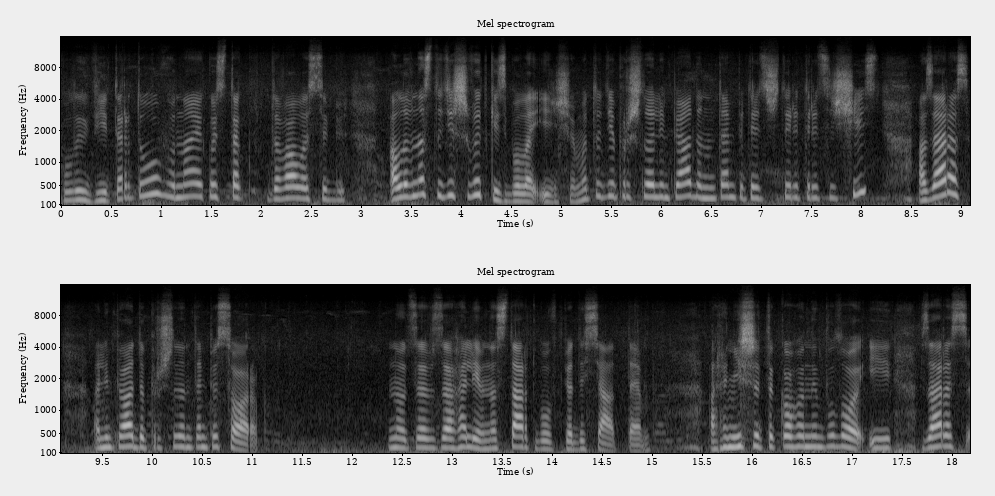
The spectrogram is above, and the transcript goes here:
коли вітер дув, вона якось так давалося. Але в нас тоді швидкість була інша. Ми тоді пройшли Олімпіаду на темпі 34-36, а зараз Олімпіаду пройшли на темпі 40. Ну, це взагалі в нас старт був 50 темп. А раніше такого не було. І зараз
